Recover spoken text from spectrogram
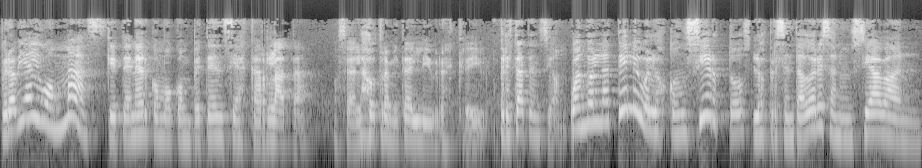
Pero había algo más que tener como competencia escarlata. O sea, la otra mitad del libro es creíble. Presta atención. Cuando en la tele o en los conciertos los presentadores anunciaban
